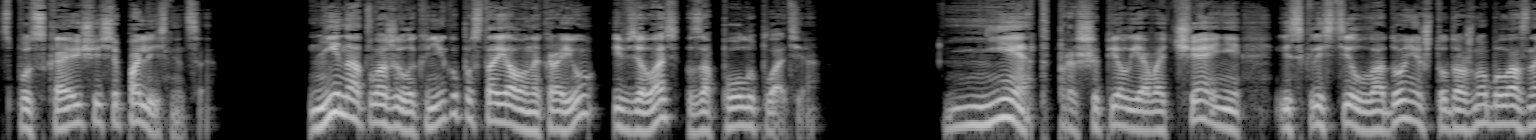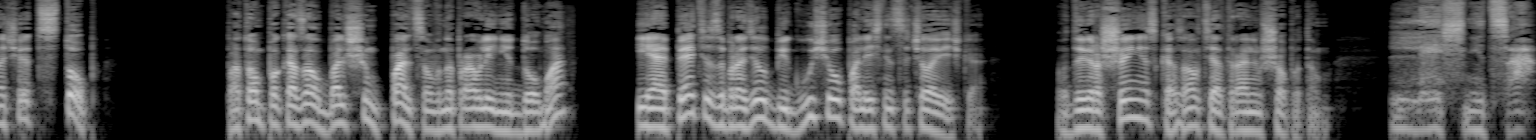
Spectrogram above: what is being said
спускающиеся по лестнице. Нина отложила книгу, постояла на краю и взялась за полы платья. «Нет!» — прошипел я в отчаянии и скрестил ладони, что должно было означать «стоп». Потом показал большим пальцем в направлении дома и опять изобразил бегущего по лестнице человечка. В довершение сказал театральным шепотом. «Лестница!»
